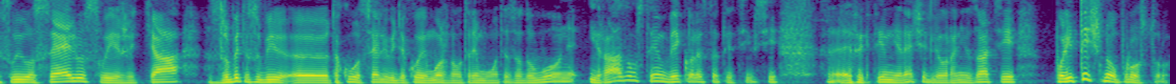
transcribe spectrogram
свою оселю, своє життя, зробити собі е, таку оселю, від якої можна отримувати задоволення, і разом з тим використати ці всі е, ефективні речі для організації політичного простору.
